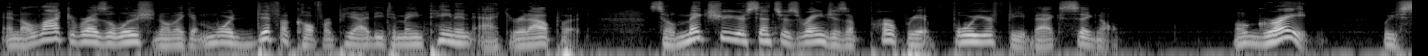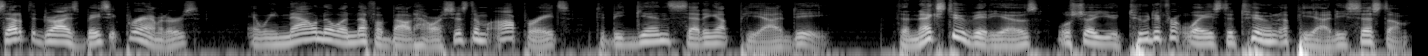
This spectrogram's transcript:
and the lack of resolution will make it more difficult for PID to maintain an accurate output. So make sure your sensor's range is appropriate for your feedback signal. Well, great! We've set up the drive's basic parameters, and we now know enough about how our system operates to begin setting up PID. The next two videos will show you two different ways to tune a PID system.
